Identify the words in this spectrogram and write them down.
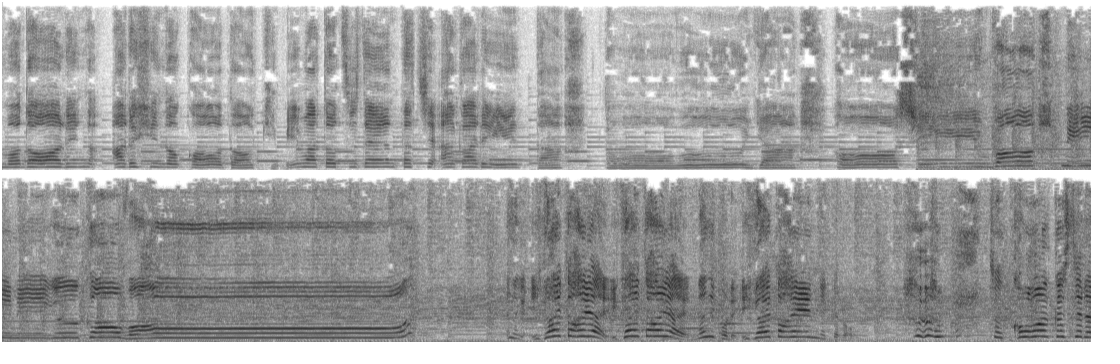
も通りのある日のこと君は突然立ち上がりた今夜星を見に行こう意外と早い意外と早い。何これ意外と早いんだけど。ちょっと困惑してる。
